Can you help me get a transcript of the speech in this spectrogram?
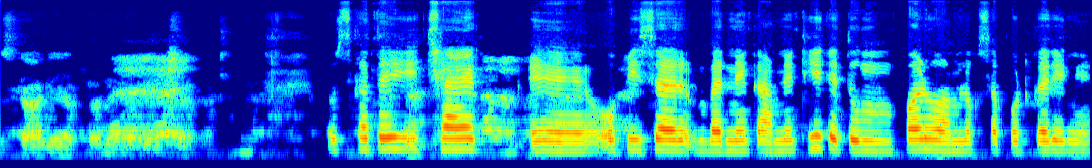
इसका आगे उसका तो इच्छा है ऑफिसर बनने का। हमने ठीक है तुम पढ़ो हम लोग सपोर्ट करेंगे।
